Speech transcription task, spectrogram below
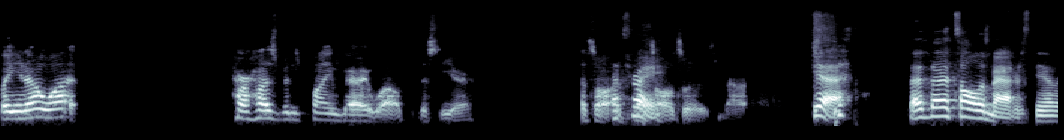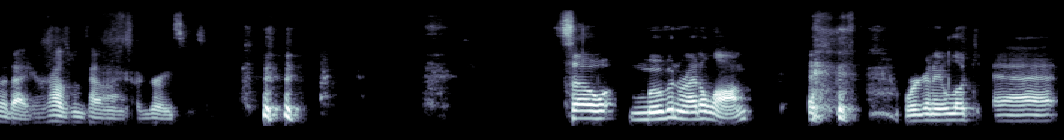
But you know what? Her husband's playing very well this year. That's all. That's That's, right. all it's what it's about. Yeah, that, that's all that matters. At the end of the day, her husband's having a great season. so moving right along, we're gonna look at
